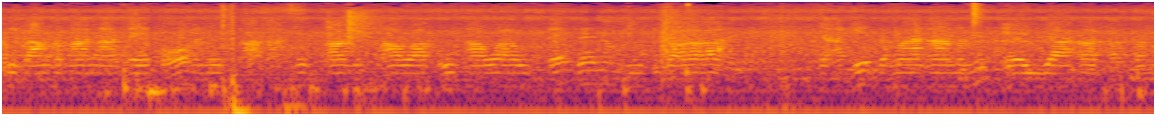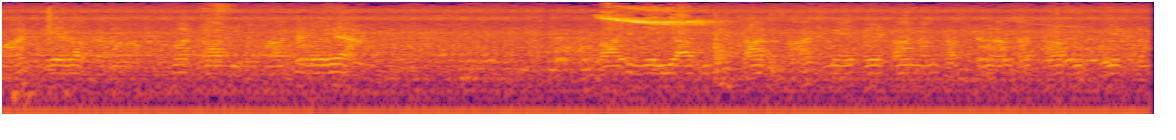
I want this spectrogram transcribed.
อภิกังสมานาเตโขมนุสาอนุภานิภาวะภูภาวะอุเตเตนะมีติกาจะอธิสมานามนุษเอยาอาตสมาเอระกะมาตาติมาเตเลยะกาจิเนยาติมิตาสมาเมตปานังขับนังขับพระพุทธเตัง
